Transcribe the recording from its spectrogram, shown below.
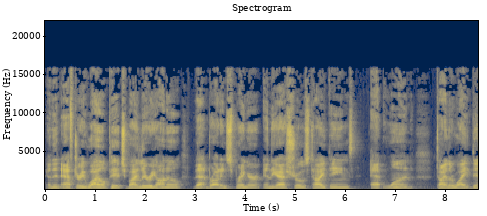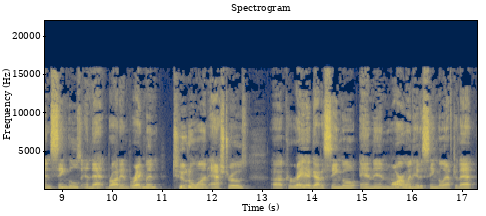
And then after a wild pitch by Liriano, that brought in Springer, and the Astros tied things at one. Tyler White then singles, and that brought in Bregman, two to one Astros. Uh, Correa got a single, and then Marwin hit a single after that,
